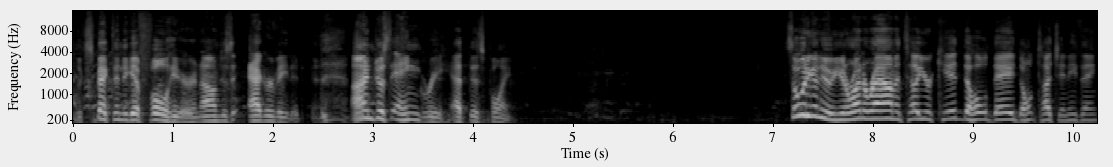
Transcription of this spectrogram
I'm expecting to get full here, and now I'm just aggravated. I'm just angry at this point. So what are you to do? You're to run around and tell your kid the whole day, don't touch anything?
